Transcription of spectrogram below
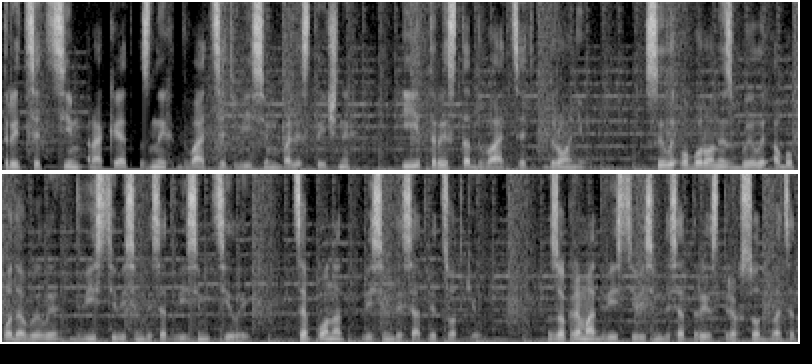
37 ракет, з них 28 балістичних і 320 дронів. Сили оборони збили або подавили 288 цілей. Це понад 80%. Зокрема, 283 з 320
